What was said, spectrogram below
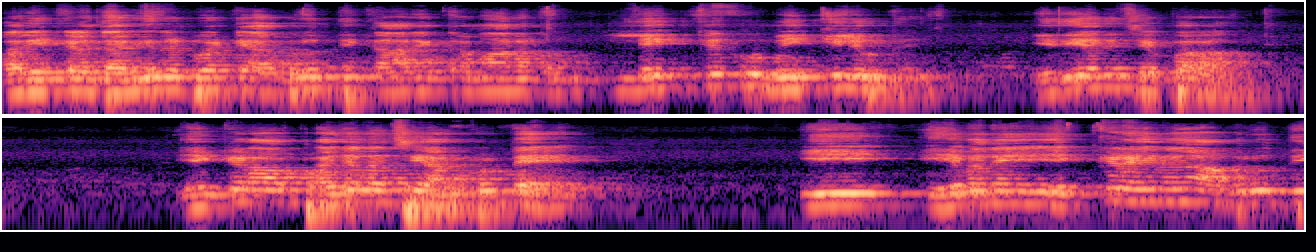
మరి ఇక్కడ జరిగినటువంటి అభివృద్ధి కార్యక్రమాలకు లెక్కకు మిక్కిలి ఉన్నాయి. ఇది అని చెప్పరా ఇక్కడ ప్రజలు వచ్చి అంటుంటే ఈ ఏమని ఎక్కడైనా అభివృద్ధి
